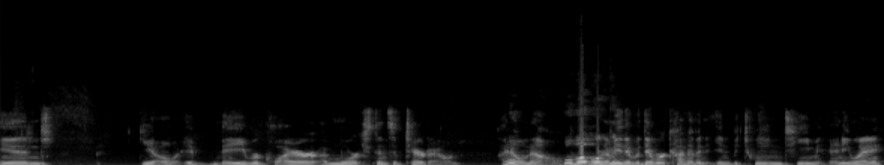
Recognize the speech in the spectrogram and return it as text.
And, you know, it may require a more extensive teardown. I well, don't know. Well, what were I mean, they, they were kind of an in between team anyway.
